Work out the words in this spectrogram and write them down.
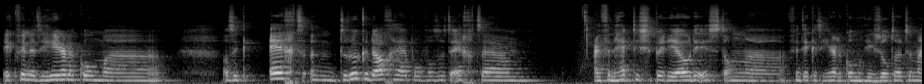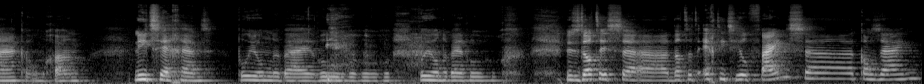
Ik vind het heerlijk om, als ik echt een drukke dag heb of als het echt... Um, even een hectische periode is, dan uh, vind ik het heerlijk om risotto te maken. Om gewoon niet zeggend bouillon erbij, roeren, roeren, bouillon erbij, roeren. Dus dat is uh, dat het echt iets heel fijns uh, kan zijn.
